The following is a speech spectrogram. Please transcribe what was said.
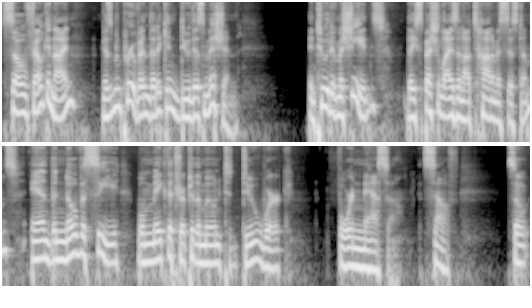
So Falcon 9 has been proven that it can do this mission. Intuitive Machines, they specialize in autonomous systems, and the Nova C will make the trip to the moon to do work for NASA itself. So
